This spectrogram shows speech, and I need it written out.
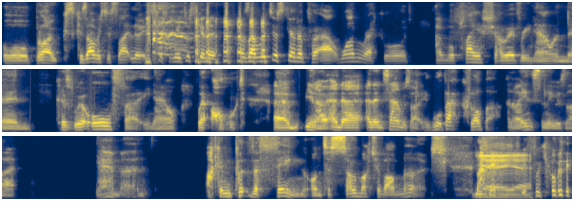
or Blokes because I was just like, look, just, we're just gonna. I was like, we're just gonna put out one record and we'll play a show every now and then because we're all 30 now. We're old. Um you know and uh, and then sam was like what about clobber? And i instantly was like yeah man. I can put the thing onto so much of our merch. Like, Yeah, yeah. if we call it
